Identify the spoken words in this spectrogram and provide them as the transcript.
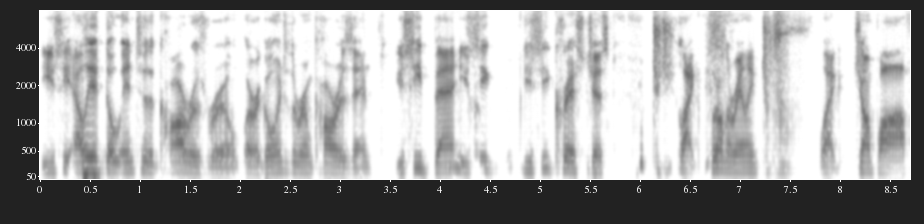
You see Elliot go into the Kara's room or go into the room Kara's in. You see Ben. You see you see Chris just like foot on the railing, like jump off,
